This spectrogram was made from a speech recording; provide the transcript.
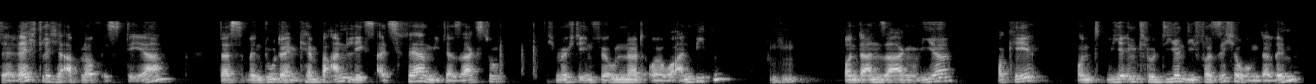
Der rechtliche Ablauf ist der, dass wenn du deinen Camper anlegst als Vermieter, sagst du, ich möchte ihn für 100 Euro anbieten. Mhm. Und dann sagen wir, okay, und wir inkludieren die Versicherung darin.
